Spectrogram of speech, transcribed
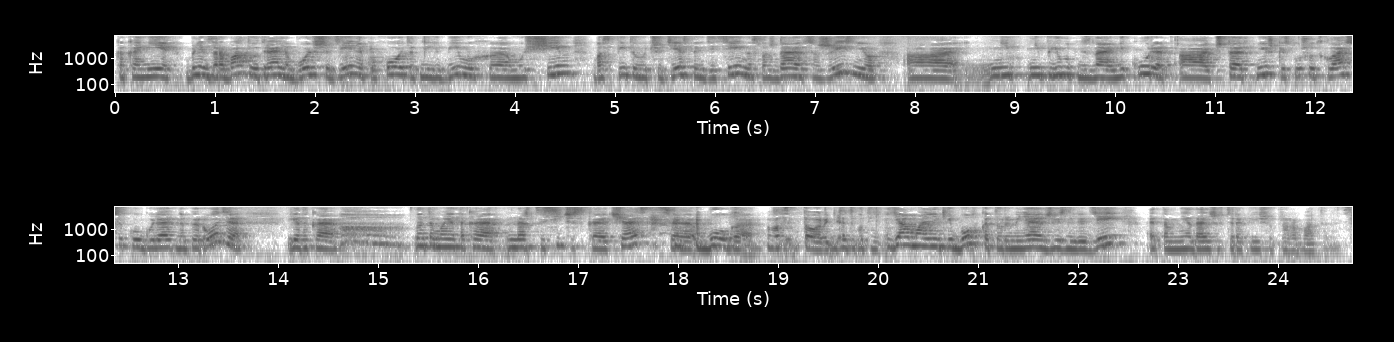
как они, блин, зарабатывают реально больше денег, уходят от нелюбимых э, мужчин, воспитывают чудесных детей, наслаждаются жизнью, а, не, не пьют, не знаю, не курят, а читают книжки, слушают классику, гуляют на природе — я такая, ну это моя такая нарциссическая часть э, Бога. В восторге. Это вот я маленький Бог, который меняет жизнь людей. Это мне дальше в терапии еще прорабатывается.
